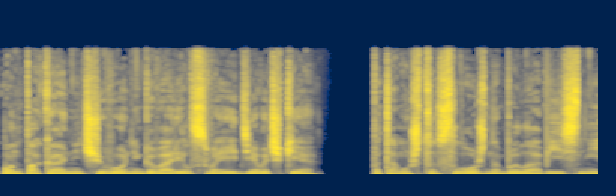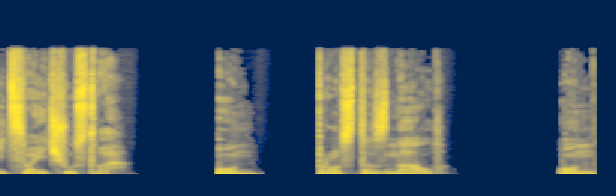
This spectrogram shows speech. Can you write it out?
Он пока ничего не говорил своей девочке, потому что сложно было объяснить свои чувства. Он просто знал. Он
